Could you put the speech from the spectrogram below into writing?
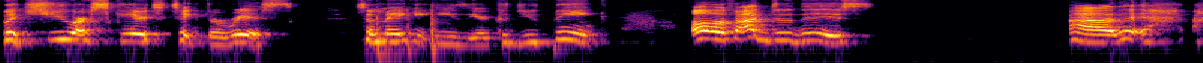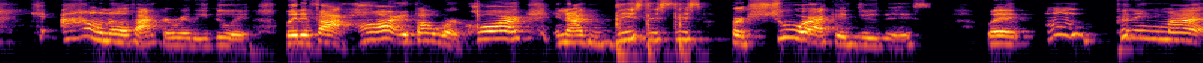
but you are scared to take the risk to make it easier because you think, oh, if I do this, uh, I don't know if I could really do it. But if I hard, if I work hard and I do this, this, this, for sure I could do this. But mm, putting my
